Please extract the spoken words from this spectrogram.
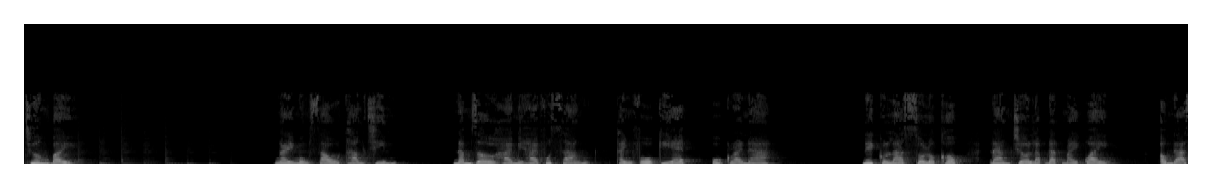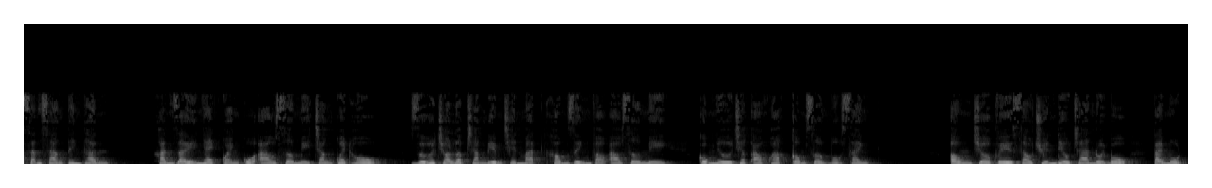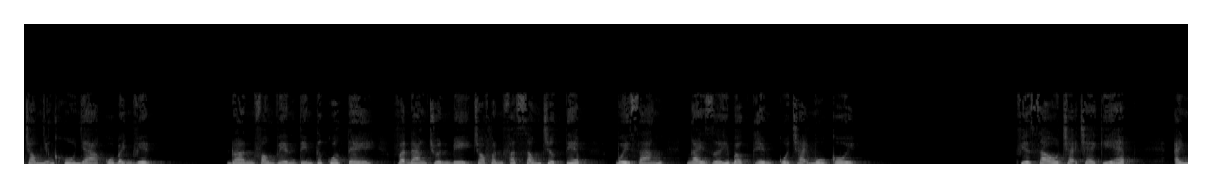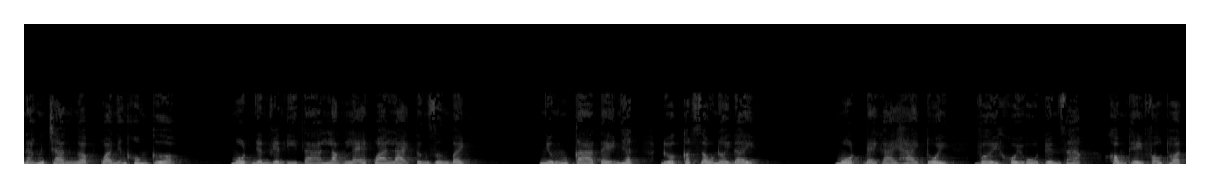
Chương 7 Ngày mùng 6 tháng 9 5 giờ 22 phút sáng, thành phố Kiev, Ukraine. Nicholas Solokov đang chờ lắp đặt máy quay. Ông đã sẵn sàng tinh thần. Khăn giấy nhét quanh cổ áo sơ mi trắng quét hồ, giữ cho lớp trang điểm trên mặt không dính vào áo sơ mi, cũng như chiếc áo khoác công sở màu xanh. Ông trở về sau chuyến điều tra nội bộ tại một trong những khu nhà của bệnh viện. Đoàn phóng viên tin tức quốc tế vẫn đang chuẩn bị cho phần phát sóng trực tiếp buổi sáng ngay dưới bậc thềm của trại mồ côi. Phía sau trại trẻ Kiev, ánh nắng tràn ngập qua những khung cửa. Một nhân viên y tá lặng lẽ qua lại từng giường bệnh. Những ca tệ nhất được cất giấu nơi đây. Một bé gái 2 tuổi với khối u tuyến giáp không thể phẫu thuật.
